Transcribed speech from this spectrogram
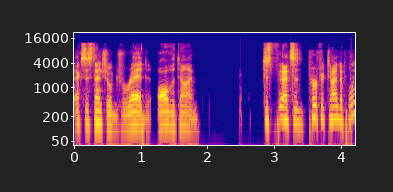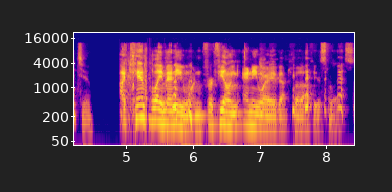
existential dread all the time. Just that's a perfect time to point to. I can't blame anyone for feeling any way about Philadelphia sports.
